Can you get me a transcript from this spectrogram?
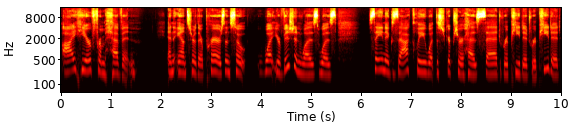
I hear from heaven and answer their prayers. And so what your vision was was saying exactly what the scripture has said, repeated, repeated.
